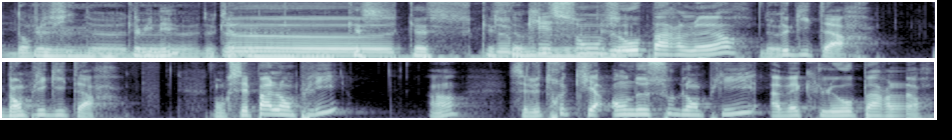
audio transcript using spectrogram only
d'ampli- de, Euh, de- cabinet. de- de- qu'est-ce de caissons de guitare, d'ampli guitare. Donc c'est pas l'ampli, hein, c'est le truc qui a en dessous de l'ampli avec le haut-parleur.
